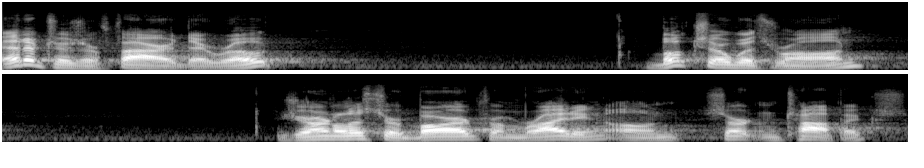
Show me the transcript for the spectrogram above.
Editors are fired, they wrote. Books are withdrawn. Journalists are barred from writing on certain topics.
